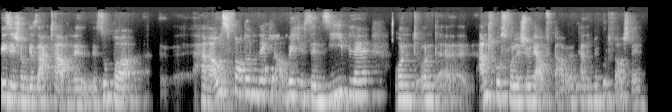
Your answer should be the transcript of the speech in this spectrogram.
wie Sie schon gesagt haben, eine, super herausfordernde, glaube ich, sensible und, und äh, anspruchsvolle, schöne Aufgabe, kann ich mir gut vorstellen.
